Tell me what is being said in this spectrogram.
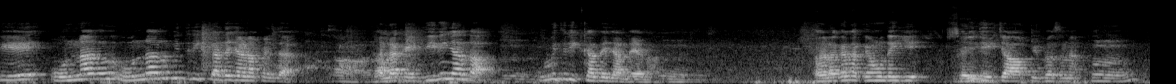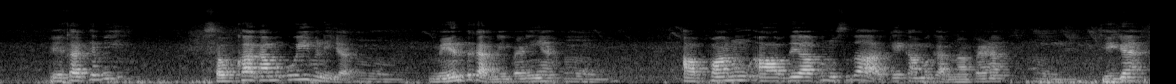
ਕੇ ਉਹਨਾਂ ਨੂੰ ਉਹਨਾਂ ਨੂੰ ਵੀ ਤਰੀਕਾਂ ਤੇ ਜਾਣਾ ਪੈਂਦਾ। ਹਾਂ ਗੱਲਾਂ ਕੈਦੀ ਨਹੀਂ ਜਾਂਦਾ। ਉਹ ਵੀ ਤਰੀਕਾਂ ਤੇ ਜਾਂਦੇ ਆ ਨਾ। ਅਗਲਾ ਕਹਿੰਦਾ ਕਿਉਂ ਦਈਏ? ਸਹੀ ਸਹੀ ਜੀ ਚ ਆਪ ਵੀ ਫਸਣਾ। ਹੂੰ। ਇਹ ਕਰਕੇ ਵੀ ਸੌਖਾ ਕੰਮ ਕੋਈ ਵੀ ਨਹੀਂ ਯਾਰ। ਮਿਹਨਤ ਕਰਨੀ ਪੈਣੀ ਹੂੰ। ਆਪਾਂ ਨੂੰ ਆਪਦੇ ਆਪ ਨੂੰ ਸੁਧਾਰ ਕੇ ਕੰਮ ਕਰਨਾ ਪੈਣਾ। ਠੀਕ ਹੈ?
